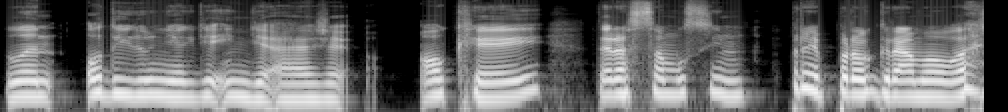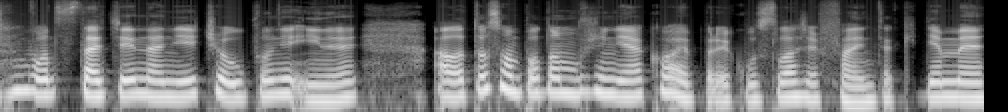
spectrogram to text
len odídu niekde inde a ja, že OK, teraz sa musím preprogramovať v podstate na niečo úplne iné. Ale to som potom už nejako aj prekusla, že fajn, tak ideme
